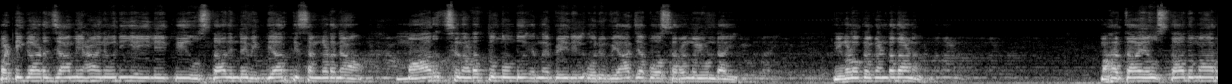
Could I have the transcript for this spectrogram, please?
പട്ടിക്കാട് ജാമ്യാനൂരിയയിലേക്ക് ഉസ്താദിന്റെ വിദ്യാർത്ഥി സംഘടന മാർച്ച് നടത്തുന്നുണ്ട് എന്ന പേരിൽ ഒരു വ്യാജ പോസ്റ്റ് ഇറങ്ങുകയുണ്ടായി. നിങ്ങളൊക്കെ കണ്ടതാണ്. മഹത്തായ ഉസ്താദുമാർ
